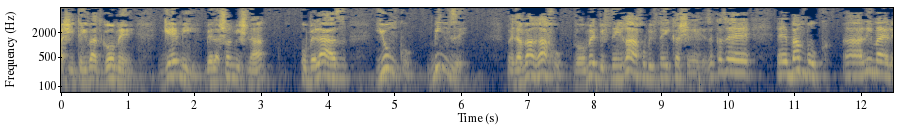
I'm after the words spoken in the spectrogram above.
רש"י, תיבת גומה, גמי בלשון משנה, ובלעז יונקו, בינזה, ודבר רך הוא, ועומד בפני רך ובפני קשה, זה כזה אה, במבוק, העלים האלה.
